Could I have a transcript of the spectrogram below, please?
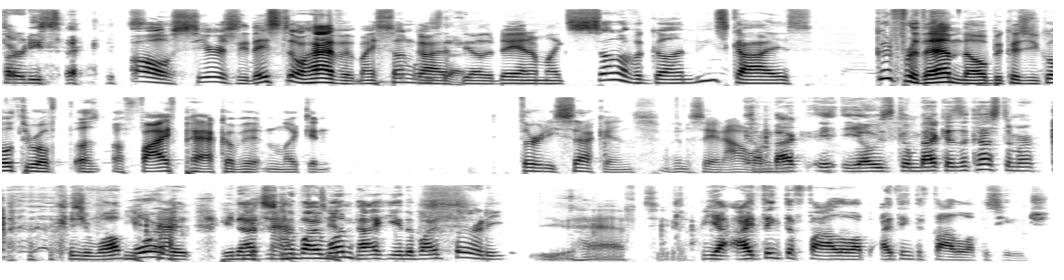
thirty seconds. Oh, seriously, they still have it. My son What got it the other day, and I'm like, son of a gun, these guys. Good for them though, because you go through a, a, a five pack of it in like in thirty seconds. I'm gonna say an hour. Come back. You always come back as a customer because you want You more of it. You're not you just gonna buy one pack. You're gonna buy thirty. You have to. But yeah, I think the follow up. I think the follow up is huge.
